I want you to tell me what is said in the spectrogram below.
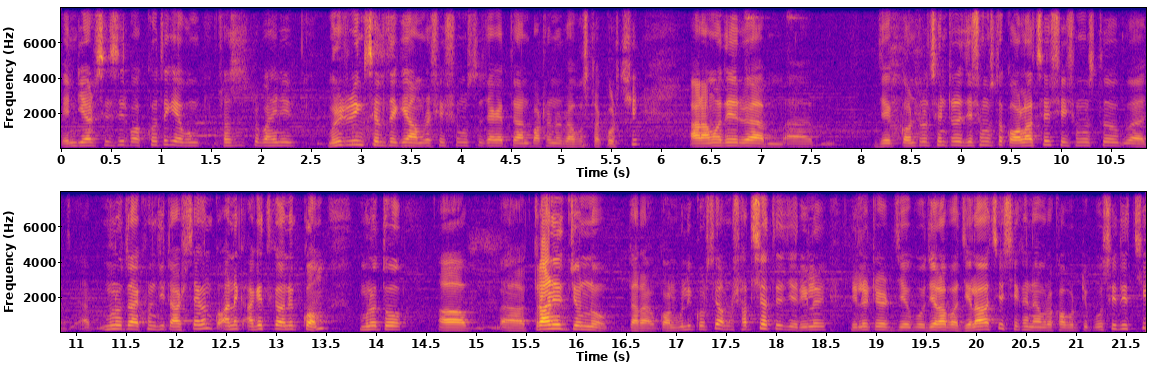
এনডিআরসিসির পক্ষ থেকে এবং সশস্ত্র বাহিনীর মনিটরিং সেল থেকে আমরা সেই সমস্ত জায়গায় ত্রাণ পাঠানোর ব্যবস্থা করছি। আর আমাদের যে কন্ট্রোল সেন্টারে যে সমস্ত কল আছে, সেই সমস্ত মূলত এখন যেটা আসছে, এখন অনেক, আগে থেকে অনেক কম। মূলত ত্রাণের জন্য তারা কলগুলি করছে। আমরা সাথে সাথে যে রিলে রিলেটেড যে উপজেলা বা জেলা আছে, সেখানে আমরা খবরটি পৌঁছে দিচ্ছি,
